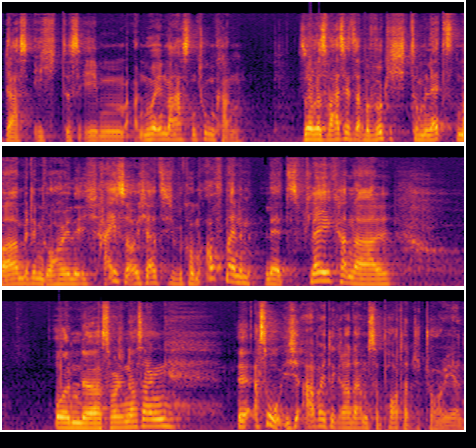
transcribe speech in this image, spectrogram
dass ich das eben nur in Maßen tun kann. So, das war es jetzt aber wirklich zum letzten Mal mit dem Geheule. Ich heiße euch herzlich willkommen auf meinem Let's Play-Kanal und äh, was wollte ich noch sagen? Äh, achso, ich arbeite gerade am Supporter-Tutorial.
